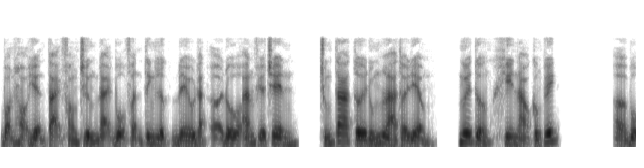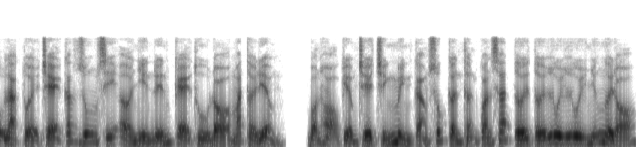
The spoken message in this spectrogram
bọn họ hiện tại phòng trường đại bộ phận tinh lực đều đặt ở đồ ăn phía trên, chúng ta tới đúng là thời điểm, ngươi tưởng khi nào công kích. Ở bộ lạc tuổi trẻ các dũng sĩ ở nhìn đến kẻ thù đỏ mắt thời điểm, bọn họ kiềm chế chính mình cảm xúc cẩn thận quan sát tới tới lui lui những người đó,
